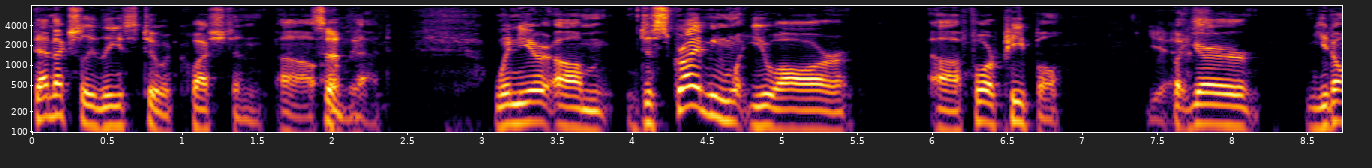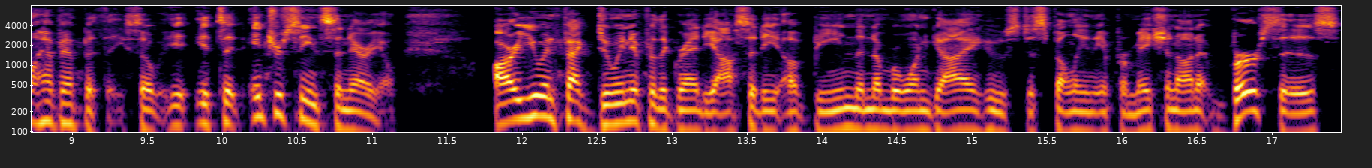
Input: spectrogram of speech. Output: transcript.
That actually leads to a question uh, of that. When you're um, describing what you are uh, for people, yes. but you're you don't have empathy. So it, it's an interesting scenario. are you in fact doing it for the grandiosity of being the number one guy who's dispelling the information on it versus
